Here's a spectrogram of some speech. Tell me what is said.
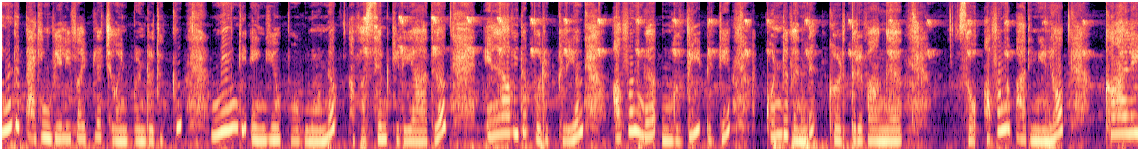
இந்த பேக்கிங் வேலை வாய்ப்பில் ஜாயின் பண்ணுறதுக்கு நீங்கள் எங்கேயும் போகணும்னு அவசியம் கிடையாது. எல்லாவித பொருட்களையும் அவங்க உங்கள் வீட்டுக்கே கொண்டு வந்து கொடுத்துருவாங்க. ஸோ அவங்க பார்த்தீங்கன்னா காலை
